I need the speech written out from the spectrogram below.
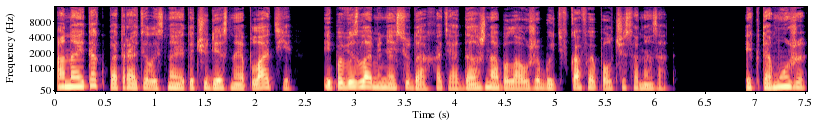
Она и так потратилась на это чудесное платье и повезла меня сюда, хотя должна была уже быть в кафе полчаса назад. И к тому же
